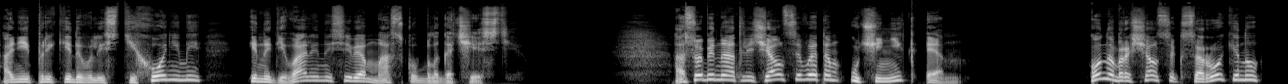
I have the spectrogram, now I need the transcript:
Они прикидывались тихонями и надевали на себя маску благочестия. Особенно отличался в этом ученик Н. Он обращался к Сорокину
